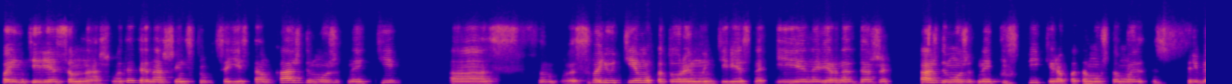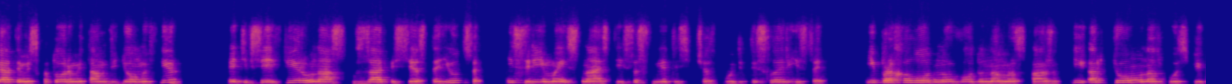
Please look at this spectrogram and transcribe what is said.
по интересам наш. Вот это наша инструкция есть. Там каждый может найти а, свою тему, которая ему интересна. И, наверное, даже каждый может найти спикера, потому что мы с ребятами, с которыми там ведем эфир, эти все эфиры у нас в записи остаются и с Римой, и с Настей, и со Светой сейчас будет, и с Ларисой, и про холодную воду нам расскажут, и Артем у нас будет спик.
